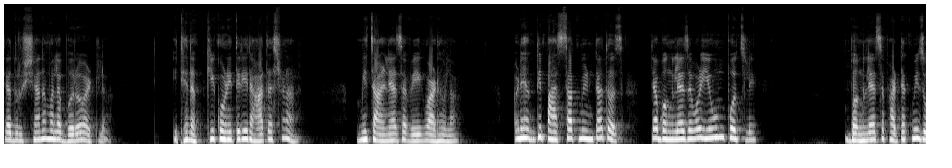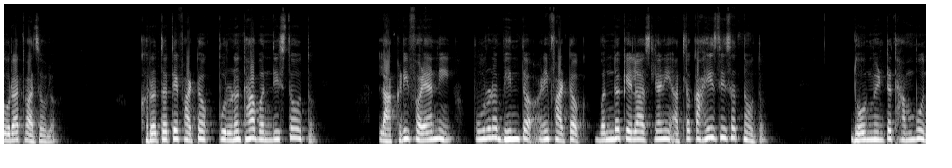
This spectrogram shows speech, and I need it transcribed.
त्या दृश्यानं मला बरं वाटलं. इथे नक्की कोणीतरी राहत असणार? मी चालण्याचा वेग वाढवला आणि अगदी पाच सात मिनिटातच त्या बंगल्याजवळ येऊन पोचले. बंगल्याचं फाटक मी जोरात वाजवलं. खरं तर ते फाटक पूर्णतः बंदिस्त होतं. लाकडी फळ्यांनी पूर्ण भिंत आणि फाटक बंद केलं असल्याने आतलं काहीच दिसत नव्हतं. दोन मिनटं थांबून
